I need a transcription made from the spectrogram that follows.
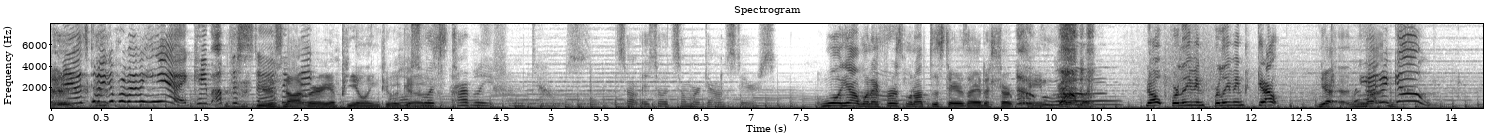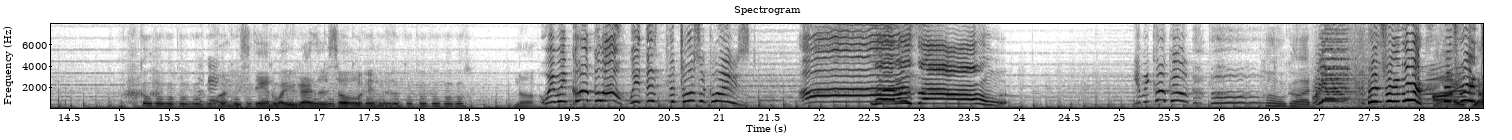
it was coming from over here. It came up the stairs. you're just not very appealing to a Oh, ghost. so it's probably from down. So, so it's somewhere downstairs. Well, yeah, when I first went up the stairs, I had a sharp pain. Nope, we're leaving. We're leaving. Get out. Yeah, Where not- did it go? Go, go, go, go, go, go, go, go, Understand why you guys are so go, go, into- go, go, go, go, go, go. no. Wait, we can't go out. Wait, the, the doors are closed. Ah! Let us out! Yeah, we can't go. Oh. Oh god. It's right there! I, It's right yep,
